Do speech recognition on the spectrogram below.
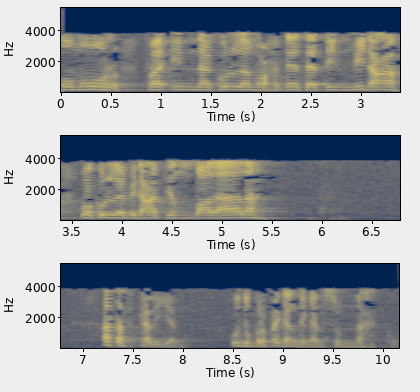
umur fa inna kulla muhdatsatin bid'ah wa kulla bid'atin dalalah. Atas kalian untuk berpegang dengan sunnahku.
